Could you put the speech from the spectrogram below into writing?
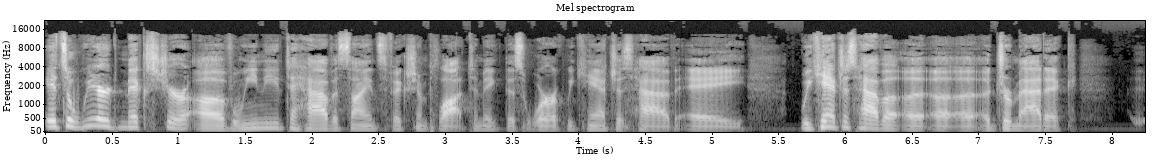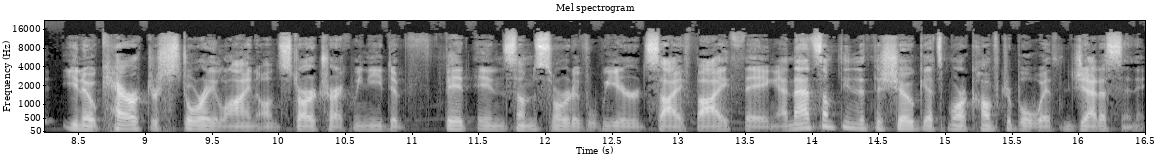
It's a weird mixture of we need to have a science fiction plot to make this work. We can't just have a we can't just have a a, a, a dramatic you know character storyline on Star Trek. We need to fit in some sort of weird sci-fi thing, and that's something that the show gets more comfortable with jettisoning,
